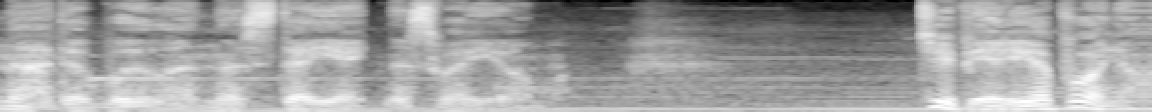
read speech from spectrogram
Надо было настоять на своем. Теперь я понял.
